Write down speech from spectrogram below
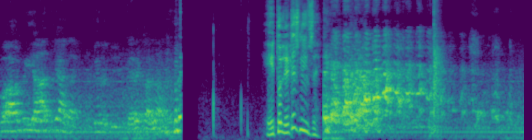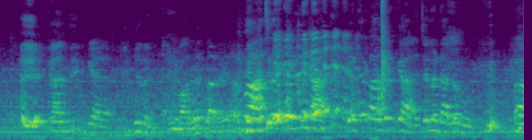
वो आपको याद क्या है? ला ये तो लेटेस्ट न्यूज़ है। है चलो है है डालो हाँ,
